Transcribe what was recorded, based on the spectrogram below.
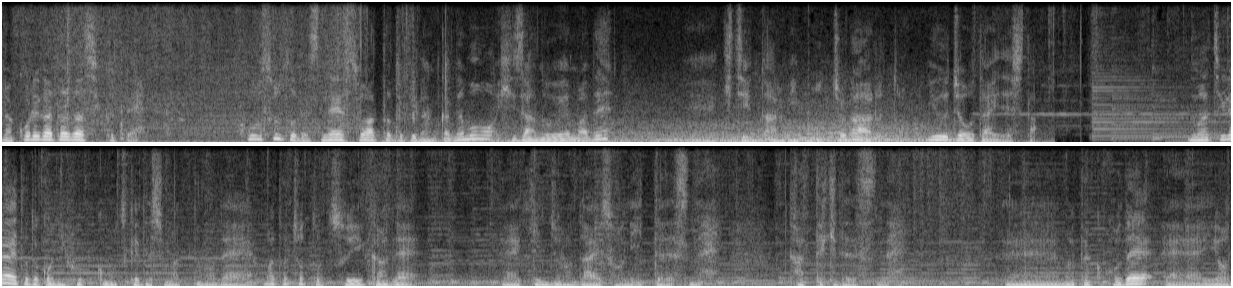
まあ、これが正しくてこうするとですね座った時なんかでも膝の上までえきちんとアルミポンチョがあるという状態でした。間違えたとこにフックもつけてしまったのでまたちょっと追加で、えー、近所のダイソーに行ってですね買ってきてですね、え、またここで、え、4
